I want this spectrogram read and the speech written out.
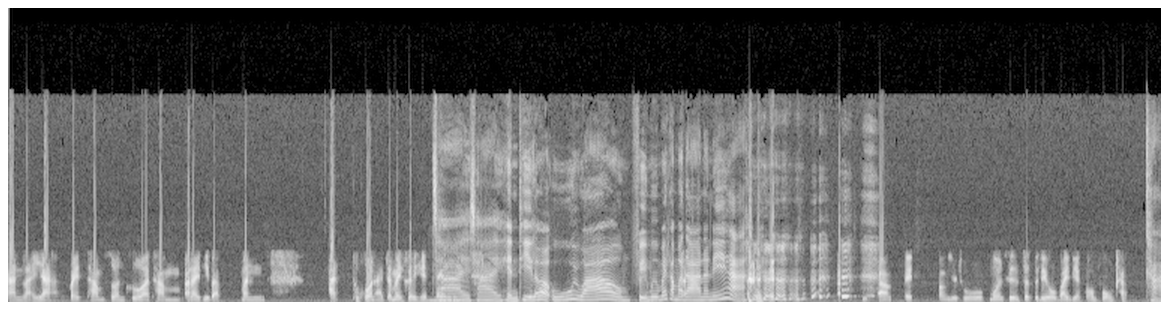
อันหลายอย่าง ไปทำสวนครัวทำอะไรที่แบบมัน อาจทุกคนอาจจะไม่เคยเห็นในใช่ใช่เห็นทีแล้วแบบอุ้ยว้าว ฝีมือไม่ธรรมดานะเนี่ยติดตามในช่อง YouTube ม้วนซื่นสตูดิโอใบเบียร์พร้อมพงษ์ครับค่ะ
